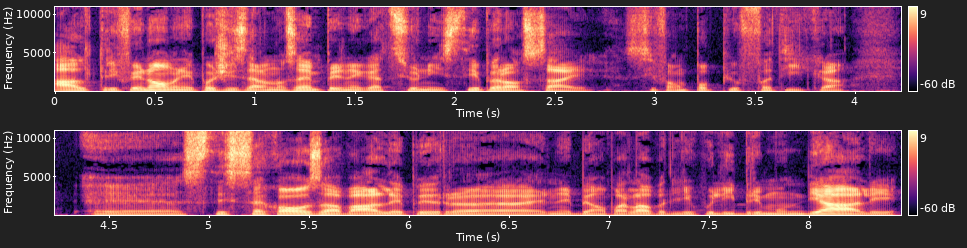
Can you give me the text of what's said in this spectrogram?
altri fenomeni. Poi ci saranno sempre i negazionisti però sai si fa un po' più fatica. Eh, stessa cosa vale per eh, ne abbiamo parlato per gli equilibri mondiali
